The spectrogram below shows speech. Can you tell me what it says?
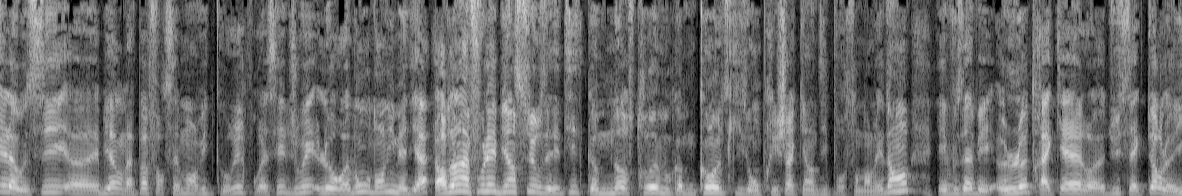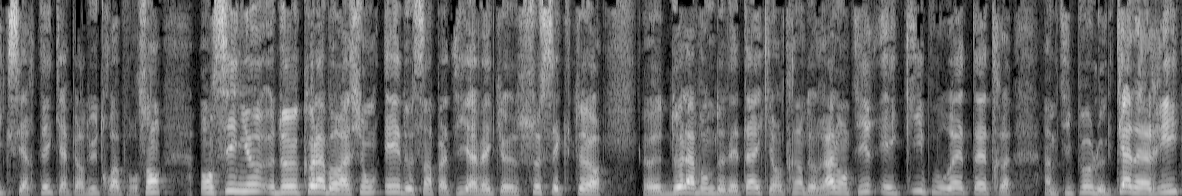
Et là aussi, euh, eh bien, on n'a pas forcément envie de courir pour essayer de jouer le rebond dans l'immédiat. Alors dans la foulée, bien sûr, vous avez des titres comme Nordstrom ou comme Coles qui ont pris chacun 10% dans les dents. Et vous avez le tracker euh, du secteur, le XRT, qui a perdu 3% en signe de collaboration et de sympathie avec euh, ce secteur de la vente de détail qui est en train de ralentir et qui pourrait être un petit peu le canari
